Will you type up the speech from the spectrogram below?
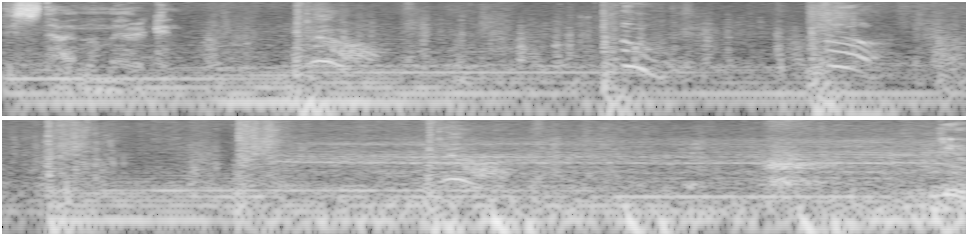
this time, American. You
